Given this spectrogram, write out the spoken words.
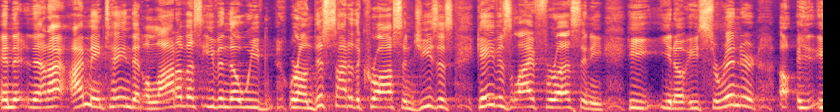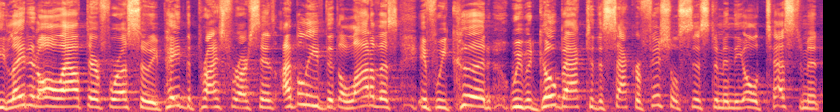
And, that I, I, maintain that a lot of us, even though we we're on this side of the cross and Jesus gave his life for us and he, he, you know, he surrendered, uh, he, he laid it all out there for us, so he paid the price for our sins. I believe that a lot of us, if we could, we would go back to the sacrificial system in the Old Testament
